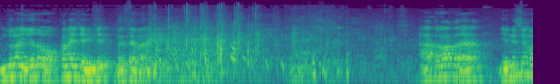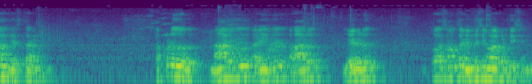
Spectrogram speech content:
ఇందులో ఏదో ఒక పనే చేయండి మిగతా మానే ఆ తర్వాత ఎన్ని సినిమాలు తీస్తాను అప్పుడు నాలుగు ఐదు ఆరు ఏడు ఒక సంవత్సరం ఎనిమిది సినిమాలు కూడా తీశాను.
